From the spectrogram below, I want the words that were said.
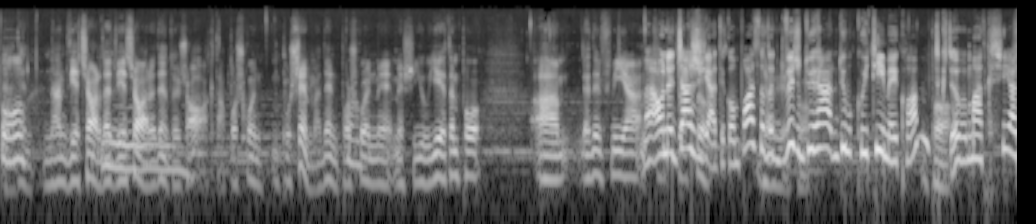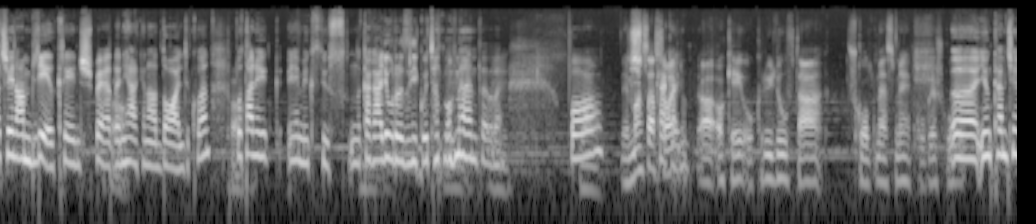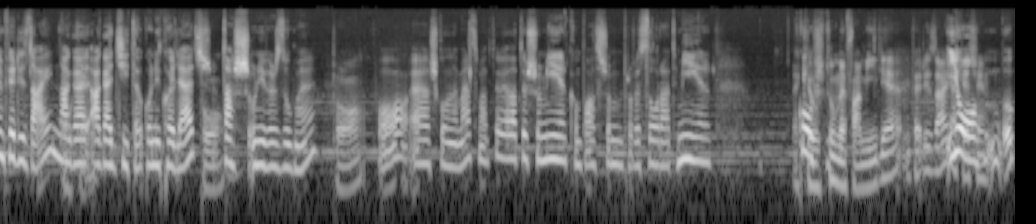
Po. Nëntë vjeçar, dhetë vjeçar, edhe të isha, a, këta po shkojnë në pushim, edhe po, po shkojnë me, me shiju jetën, po, Um, edhe ne fëmija... Ma, o në gjash gjatë i kom pas, edhe të vëqë po. dy herë, dy kujtime i kom, po. n'mal ka si që jena mbledhë krejt n'shpi, po. dhe njëherë kena dalë dikun, po. po tani jemi kthy se na ka kalu rreziku qat moment dhe. Mm. Po, po. E mas asaj, ok, u kry lufta, shkollë të mesme, ku ke shku? Uh, Unë kam qenë Ferizaj, në aga, okay. Aga Xhite, u kon një kolegj, po. tash Universumi. Po. Po, e, shkollën e mesme aty, edhe aty shumë mirë, kom pas shumë profesora t'mirë. E ke ushtu me familje në Ferizaj? Jo,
